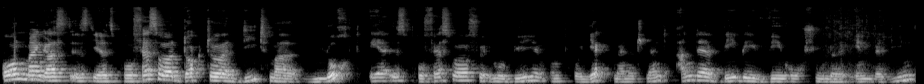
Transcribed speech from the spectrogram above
Und mein Gast ist jetzt Professor Dr. Dietmar Lucht. Er ist Professor für Immobilien- und Projektmanagement an der BBW Hochschule in Berlin.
